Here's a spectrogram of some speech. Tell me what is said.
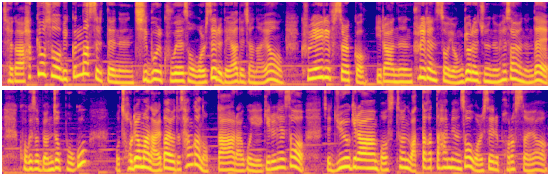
제가 학교 수업이 끝났을 때는 집을 구해서 월세를 내야 되잖아요. Creative Circle이라는 프리랜서 연결해주는 회사였는데 거기서 면접 보고 뭐 저렴한 알바여도 상관없다라고 얘기를 해서 뉴욕이랑 보스턴 왔다 갔다 하면서 월세를 벌었어요.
